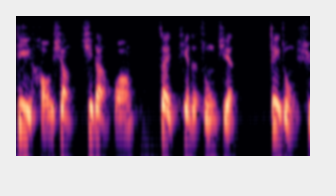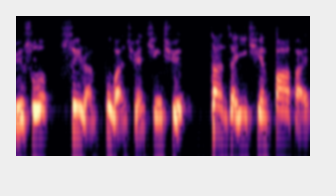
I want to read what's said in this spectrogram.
地好像鸡蛋黄，在天的中间。这种学说虽然不完全精确，但在一千八百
